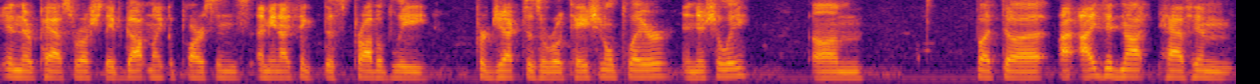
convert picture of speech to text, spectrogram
in their pass rush. They've got Micah Parsons. I mean, I think this probably projects as a rotational player initially. Um, but uh, I, I, did not have him.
